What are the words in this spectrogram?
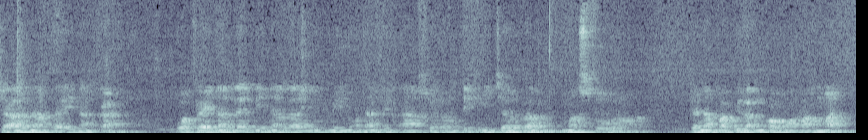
ja'alna bainaka wa bainal ladzina la yu'minuna bil akhirati hijaban mastura. Dan apabila engkau Muhammad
